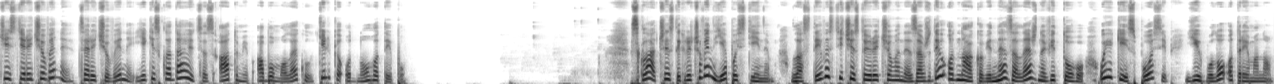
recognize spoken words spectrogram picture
Чисті речовини це речовини, які складаються з атомів або молекул тільки одного типу. Склад чистих речовин є постійним. Властивості чистої речовини завжди однакові, незалежно від того, у який спосіб їх було отримано.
